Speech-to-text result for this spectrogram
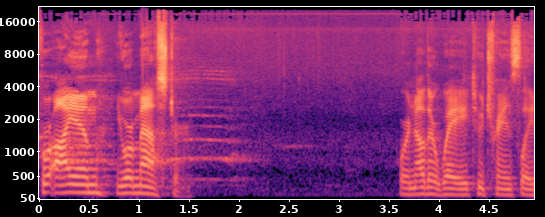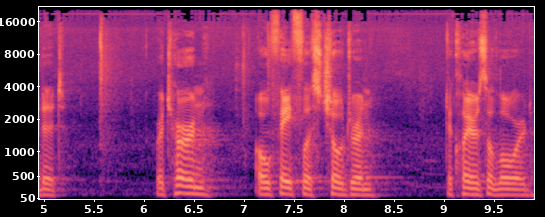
for I am your master. Or another way to translate it Return, O faithless children, declares the Lord,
